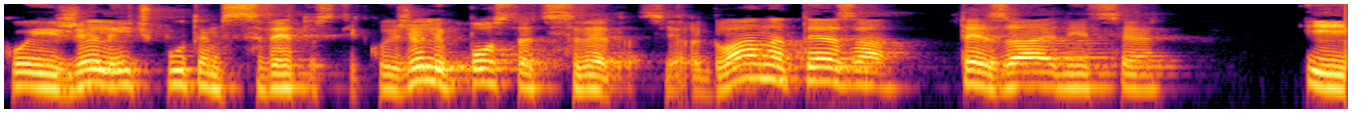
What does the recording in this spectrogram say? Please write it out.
koji želi ići putem svetosti, koji želi postati svetac. Jer glavna teza te zajednice i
